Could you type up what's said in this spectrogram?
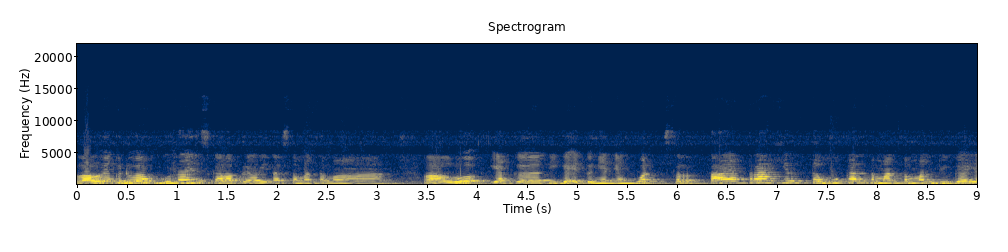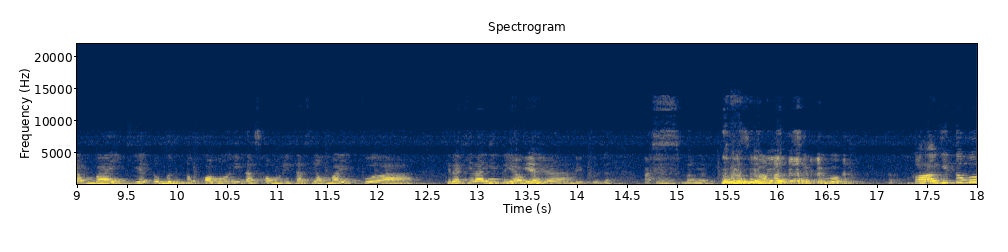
Lalu yang kedua, gunain skala prioritas teman-teman. Lalu yang ketiga itu niat yang kuat serta yang terakhir temukan teman-teman juga yang baik yaitu bentuk komunitas-komunitas yang baik pula. Kira-kira gitu ya Bu Iya, ya. seperti itu udah pas banget. Bagus banget, sip Bu. Kalau gitu Bu,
